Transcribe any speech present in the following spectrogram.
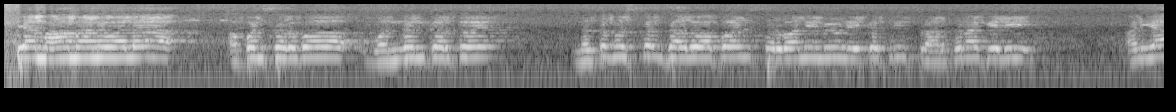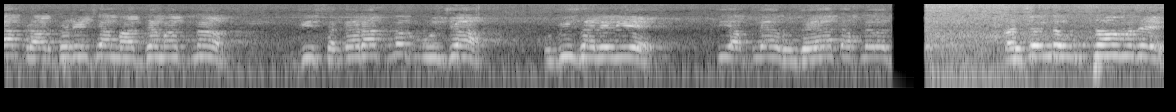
त्या महामानवाला आपण सर्व वंदन करतोय. नतमस्तक झालो आपण. सर्वांनी मिळून एकत्रित प्रार्थना केली. आणि या प्रार्थनेच्या माध्यमातनं जी सकारात्मक ऊर्जा उभी झालेली आहे ती आपल्या हृदयात आपल्याला प्रचंड उत्साहामध्ये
